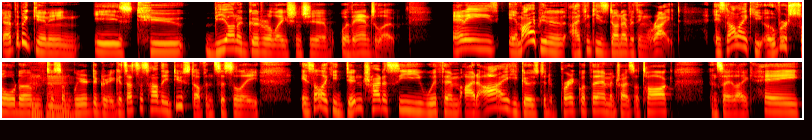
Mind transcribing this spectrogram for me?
at the beginning is to be on a good relationship with Angelo. And he's, in my opinion, I think he's done everything right. It's not like he oversold him to some Mhm. weird degree, because that's just how they do stuff in Cicely. It's not like he didn't try to see with him eye to eye. He goes to the brick with him and tries to talk and say, like, hey,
